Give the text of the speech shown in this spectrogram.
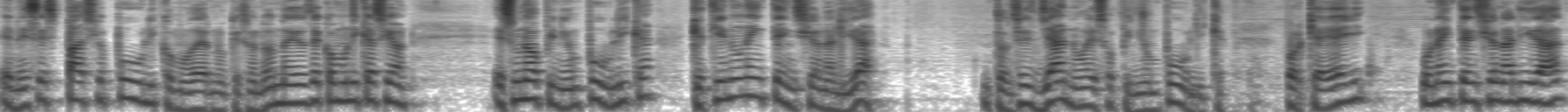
en ese espacio público moderno que son los medios de comunicación es una opinión pública que tiene una intencionalidad. Entonces ya no es opinión pública, porque hay una intencionalidad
